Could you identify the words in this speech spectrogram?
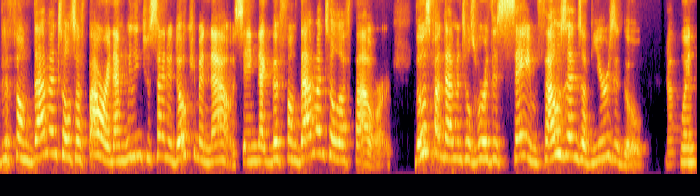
The fundamentals of power, and I'm willing to sign a document now saying like the fundamental of power, those fundamentals were the same thousands of years ago yeah. when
